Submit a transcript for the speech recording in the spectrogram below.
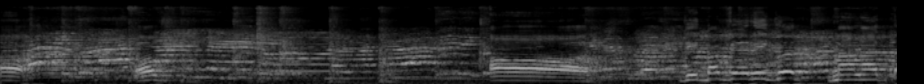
Oh. Oh. Oh. Di ba very good? Mga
